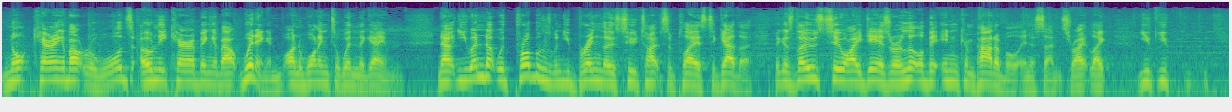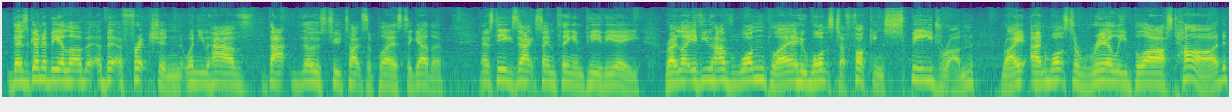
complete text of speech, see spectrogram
not caring about rewards, only caring about winning and, and wanting to win the game. Now, you end up with problems when you bring those two types of players together because those two ideas are a little bit incompatible in a sense, right? Like, you, you there's going to be a little bit, a bit of friction when you have that those two types of players together. And it's the exact same thing in PvE, right? Like if you have one player who wants to fucking speed run, right, and wants to really blast hard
